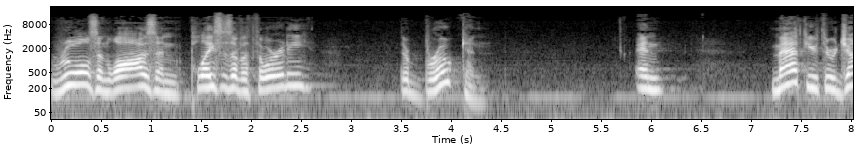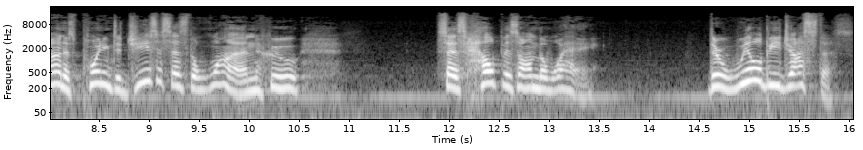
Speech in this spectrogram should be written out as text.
rules and laws and places of authority, they're broken. And Matthew through John is pointing to Jesus as the one who says, Help is on the way. There will be justice.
